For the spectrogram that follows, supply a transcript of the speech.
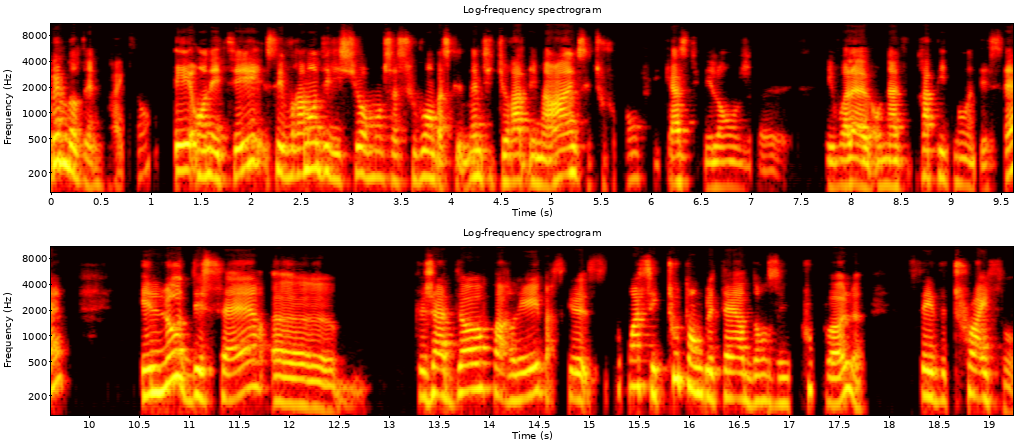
Wimbledon, par exemple. Et en été, c'est vraiment délicieux. On mange ça souvent parce que même si tu rates des meringues, c'est toujours bon. Tu les casses, tu mélanges. Euh, et voilà, on a rapidement un dessert. Et l'autre dessert euh, que j'adore parler, parce que pour moi, c'est toute Angleterre dans une coupole, c'est the trifle.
